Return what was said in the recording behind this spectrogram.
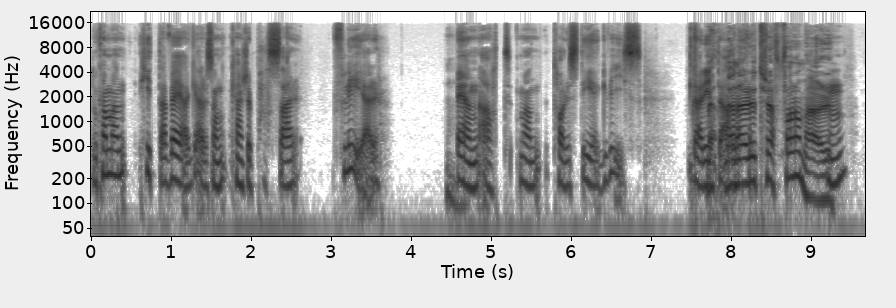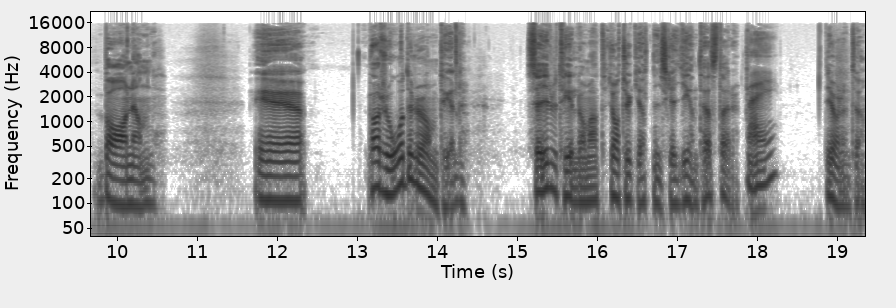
då kan man hitta vägar som kanske passar fler än att man tar det stegvis. Där Men, inte men alla... när du träffar de här Mm. barnen, eh, vad råder du dem till? Säger du till dem att jag tycker att ni ska gentesta er? Nej, Det gör du inte.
